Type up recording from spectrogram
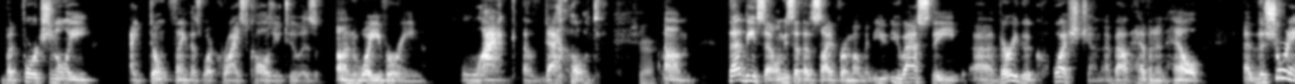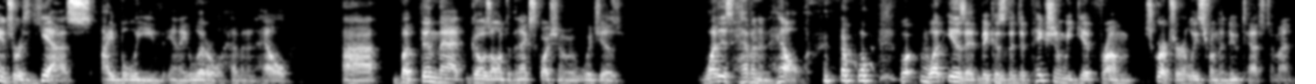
But fortunately, I don't think that's what Christ calls you to is unwavering lack of doubt. Sure. Um, that being said, let me set that aside for a moment. You, you asked the uh, very good question about heaven and hell. Uh, the short answer is yes, I believe in a literal heaven and hell. Uh, but then that goes on to the next question, which is, what is heaven and hell? what, what is it? Because the depiction we get from Scripture, at least from the New Testament,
